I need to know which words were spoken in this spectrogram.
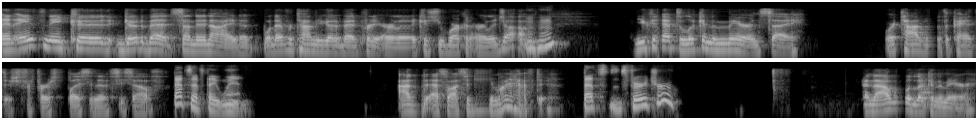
and Anthony could go to bed Sunday night at whatever time you go to bed pretty early because you work an early job. hmm You could have to look in the mirror and say, "We're tied with the Panthers for first place in NFC South." That's if they win. I, that's why I said you might have to. That's that's very true. And I would look in the mirror.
